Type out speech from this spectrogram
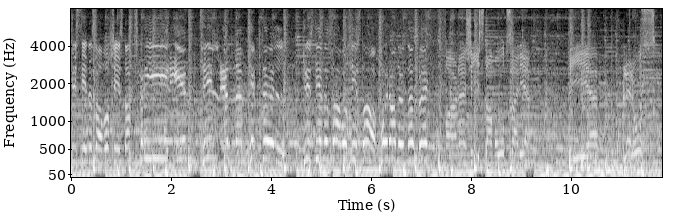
Kristine Stavås Skistad. Sklir inn til NM-tittel! Kristine Stavås Kistad foran Undnes vekk. Nå er det Skistad mot Sverige i eh, Bleros.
